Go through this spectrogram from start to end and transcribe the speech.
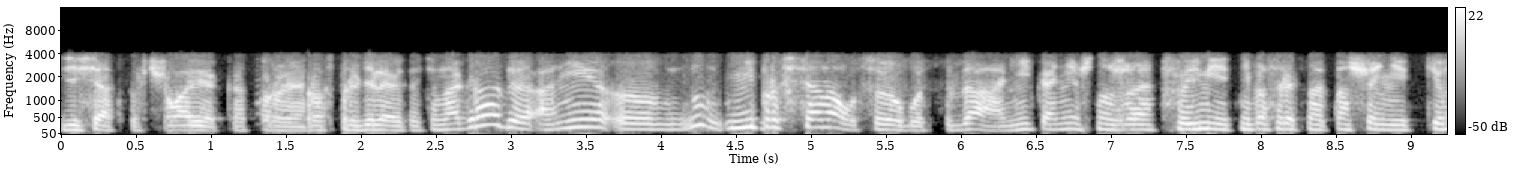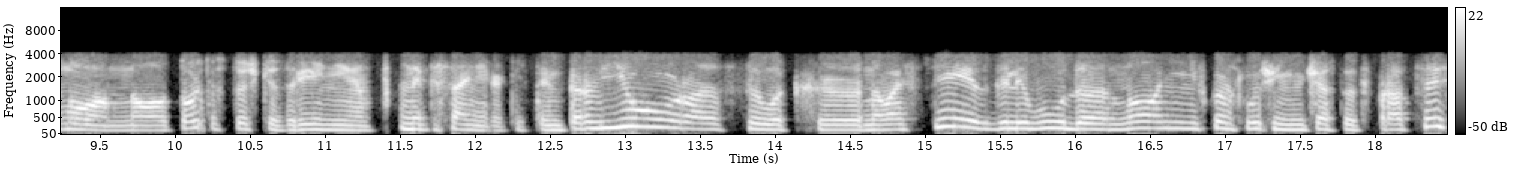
десятков человек, которые распределяют эти награды, они э, ну, не профессионалы в своей области. Да, они, конечно же, имеют непосредственное отношение к кино, но только с точки зрения написания каких-то интервью, рассылок э, новостей из Голливуда, но они ни в коем случае не участвуют в процессе,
